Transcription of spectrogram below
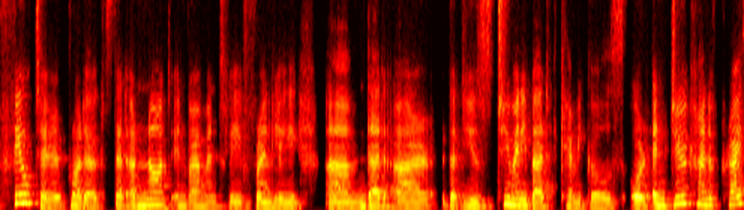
filter products that are not environmentally friendly um, that are that use too many bad chemicals or and do kind of price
